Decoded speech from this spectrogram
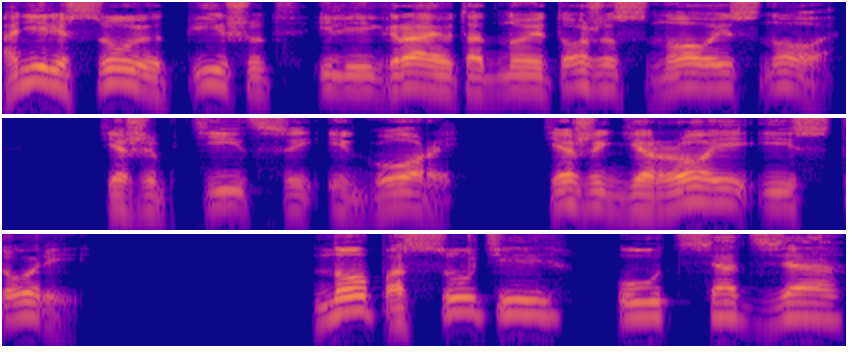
Они рисуют, пишут или играют одно и то же снова и снова. Те же птицы и горы, те же герои и истории. Но, по сути, у Цядзя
